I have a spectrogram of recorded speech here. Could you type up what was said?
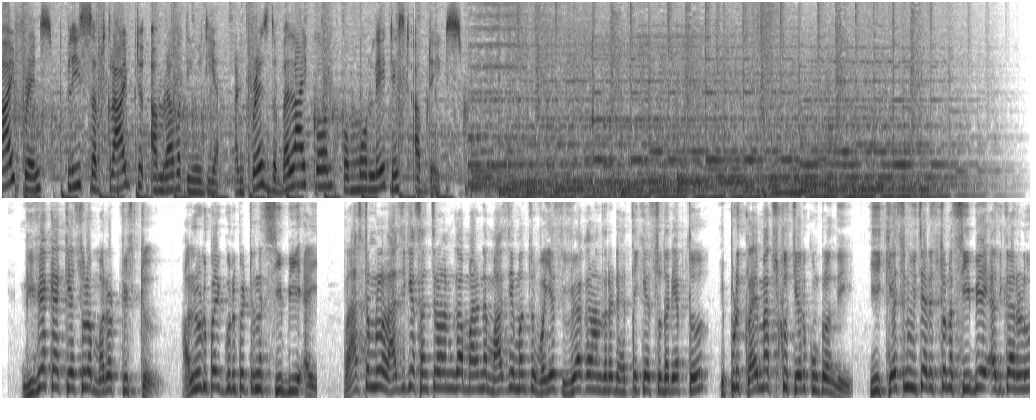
Hi friends please subscribe to Amaravati media and press the bell icon for more latest updates Viveka కేసులో మరో ట్విస్ట్. అల్లుడిపై గురిపెట్టిన సిబిఐ రాష్ట్రంలో రాజకీయ సంచలనంగా మారిన మాజీ మంత్రి వైఎస్ వివేకానందరెడ్డి హత్య కేసు దర్యాప్తు ఇప్పుడు క్లైమాక్స్కు చేరుకుంటోంది. ఈ కేసును విచారిస్తున్న సిబిఐ అధికారులు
